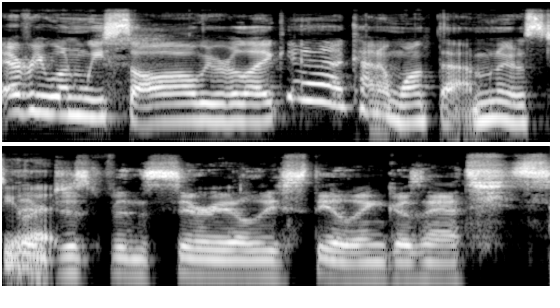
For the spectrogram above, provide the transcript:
everyone we saw, we were like, yeah, I kind of want that. I'm gonna go steal it. They've it. just been serially stealing Gozantis.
